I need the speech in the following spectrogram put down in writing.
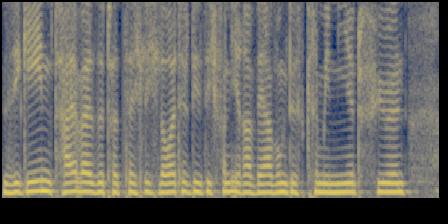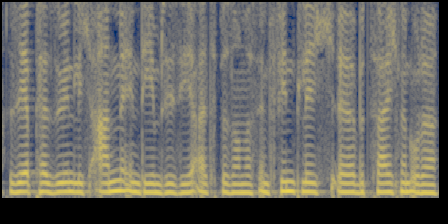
sie gehen teilweise tatsächlich Leute, die sich von ihrer Werbung diskriminiert fühlen, sehr persönlich an, indem sie sie als besonders empfindlich äh, bezeichnen oder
